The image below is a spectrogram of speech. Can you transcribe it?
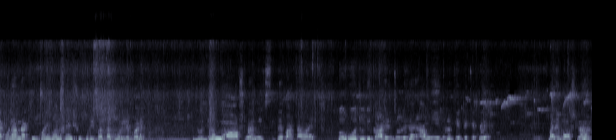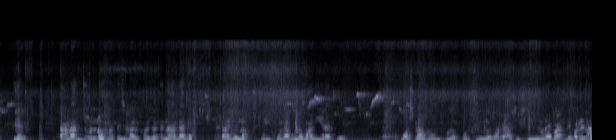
এখন আমরা কি করি বলতে, এই সুপুরি পাতা করলে পরে, যদিও মশলা মিক্সিতে বাটা হয়, তবুও যদি কারেন্ট চলে যায়, আমি এগুলো কেটে কেটে মানে মশলাকে টানার জন্য হাতে ঝাল ফাল যাতে না লাগে, তাই জন্য এই খোলাগুলো বানিয়ে রাখি। মশলাগুলো খুব সুন্দরভাবে আসে। শিলনোড়ায় বাটলে পরে না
